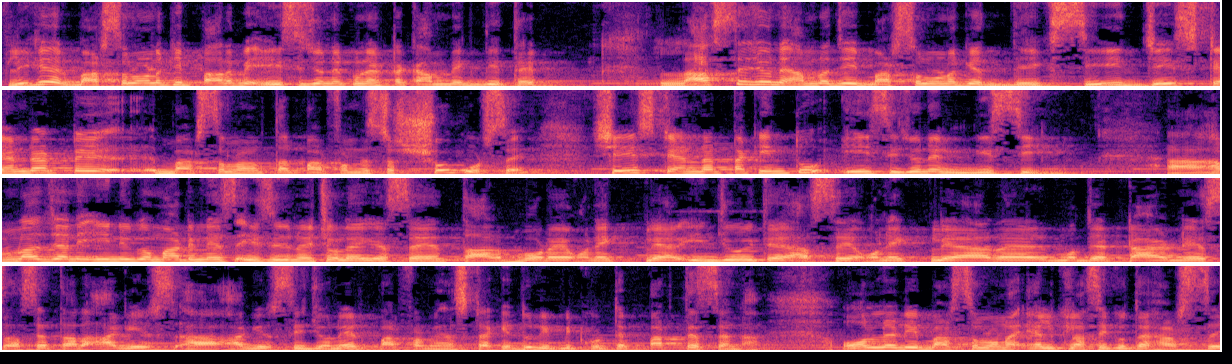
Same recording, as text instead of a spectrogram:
ফ্লিকের বার্সেলোনা কি পারবে এই সিজনে কোনো একটা কামব্যাক দিতে? লাস্ট সিজনে আমরা যেই বার্সেলোনাকে দেখছি, যেই স্ট্যান্ডার্ডে বার্সেলোনা তার পারফরমেন্সটা শো করছে, সেই স্ট্যান্ডার্ডটা কিন্তু এই সিজনে মিসিং আমরা জানি ইনিগো মার্টিনেস এই সিজনে চলে গেছে। তারপরে অনেক প্লেয়ার ইনজুরিতে আছে অনেক প্লেয়ারের মধ্যে টায়ার্ডনেস আছে তার আগের আগের সিজনের পারফরমেন্সটা কিন্তু রিপিট করতে পারতেছে না। অলরেডি বার্সেলোনা এল ক্লাসিকোতে হারছে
